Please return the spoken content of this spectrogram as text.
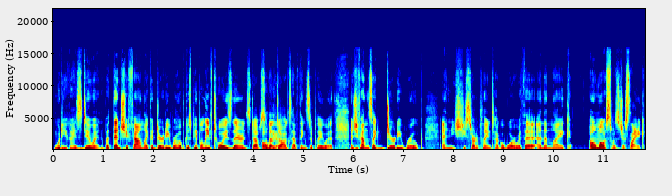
what are you guys doing? But then she found like a dirty rope because people leave toys there and stuff so Oh, that yeah. dogs have things to play with. And she found this like dirty rope and she started playing tug of war with it. And then like almost was just like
